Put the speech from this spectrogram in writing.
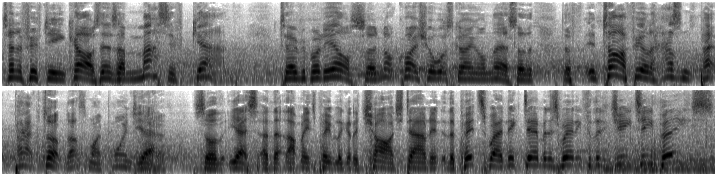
10 or 15 cars. There's a massive gap to everybody else. So not quite sure what's going on there. So the, the entire field hasn't pa- packed up. That's my point. Yeah. Here. So th- yes, and that, that means people are going to charge down into the pits where Nick Daman is waiting for the GTPs.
